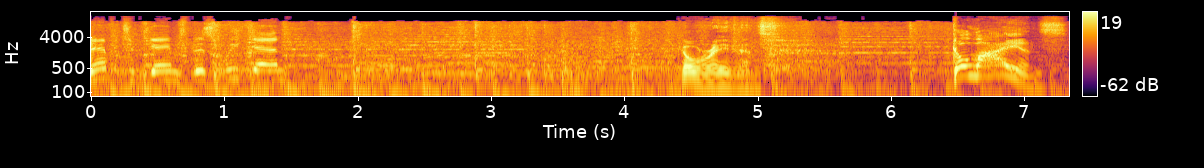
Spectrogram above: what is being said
Championship games this weekend. Go Ravens. Go Lions.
